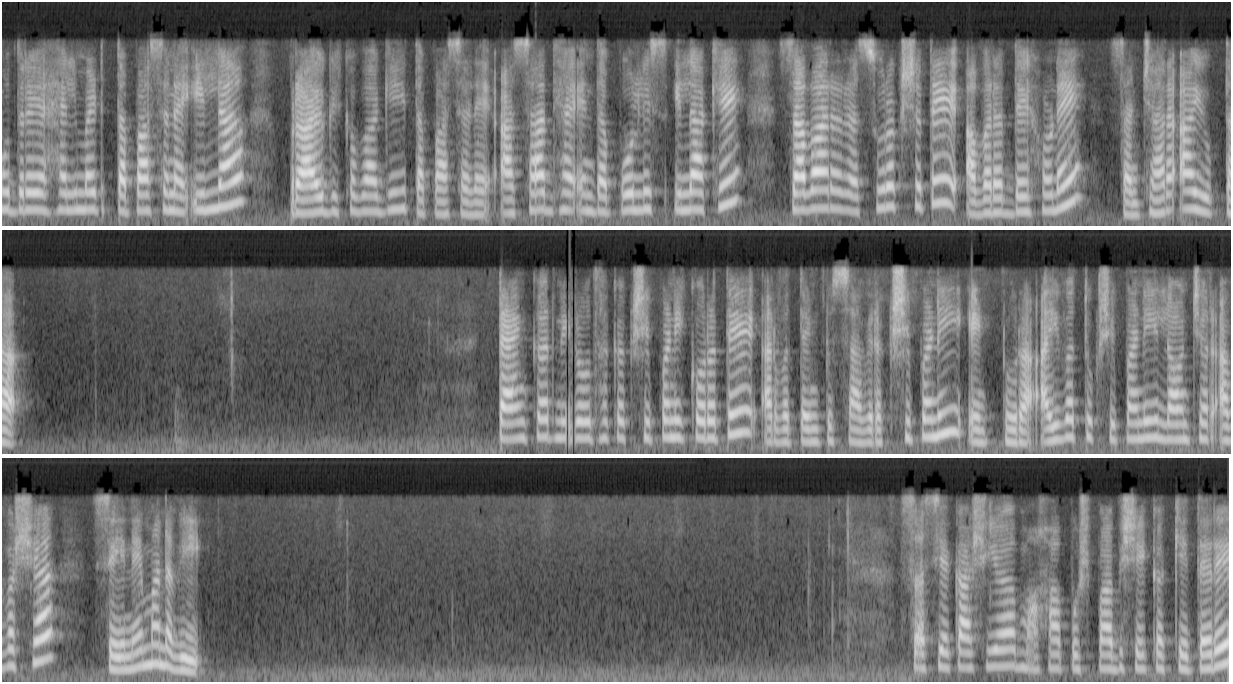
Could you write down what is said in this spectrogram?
ಮುದ್ರೆಯ ಹೆಲ್ಮೆಟ್ ತಪಾಸಣೆ ಇಲ್ಲ. ಪ್ರಾಯೋಗಿಕವಾಗಿ ತಪಾಸಣೆ ಅಸಾಧ್ಯ ಎಂದ ಪೊಲೀಸ್ ಇಲಾಖೆ ಸವಾರರ ಸುರಕ್ಷತೆ, ಅವರದ್ದೇ ಹೊಣೆ, ಸಂಚಾರ ಆಯುಕ್ತ. ಟ್ಯಾಂಕರ್ ನಿರೋಧಕ ಕ್ಷಿಪಣಿ ಕೊರತೆ, ಅರವತ್ತೆಂಟು ಸಾವಿರ ಕ್ಷಿಪಣಿ, ಎಂಟುನೂರ ಐವತ್ತು ಕ್ಷಿಪಣಿ ಲಾಂಚರ್ ಅವಶ್ಯ, ಸೇನೆ ಮನವಿ. ಸಸ್ಯಕಾಶಿಯ ಮಹಾಪುಷ್ಪಾಭಿಷೇಕಕ್ಕೆ ತೆರೆ,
